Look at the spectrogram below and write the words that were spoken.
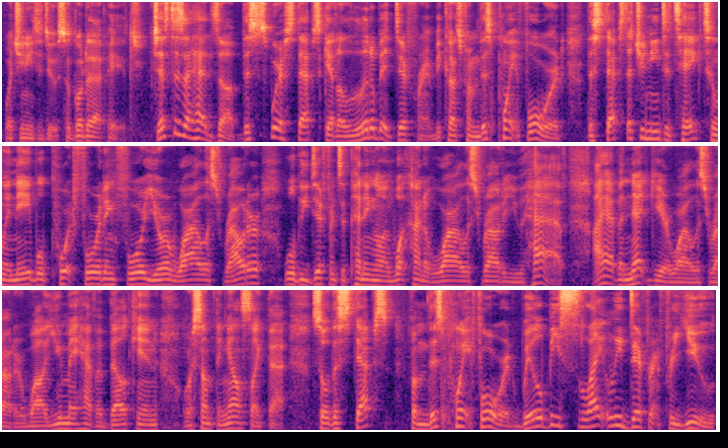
what you need to do. So go to that page. Just as a heads up, this is where steps get a little bit different because from this point forward, the steps that you need to take to enable port forwarding for your wireless router will be different depending on what kind of wireless router you have. I have a Netgear wireless router while you may have a Belkin or something else like that. So the steps from this point forward will be slightly different for you,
